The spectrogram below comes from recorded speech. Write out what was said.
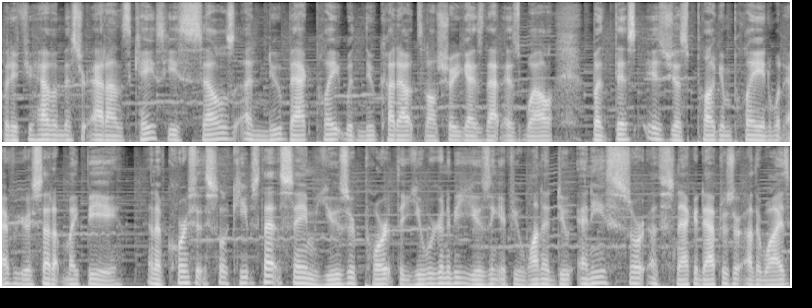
But if you have a MiSTer Add-ons case, he sells a new backplate with new cutouts, and I'll show you guys that as well. But this is just plug and play in whatever your setup might be. And of course it still keeps that same user port that you were going to be using if you want to do any sort of SNAC adapters or otherwise.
